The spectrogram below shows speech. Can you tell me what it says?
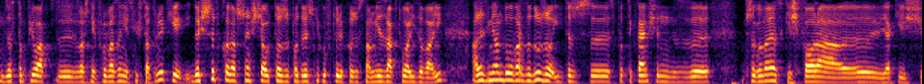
zastąpiła y, właśnie wprowadzenie Swifta trójki i dość szybko na szczęście autorzy podręczników, z których korzystam, je zaktualizowali, ale zmian było bardzo dużo i też y, spotykałem się z, przeglądając jakieś fora, y, jakieś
